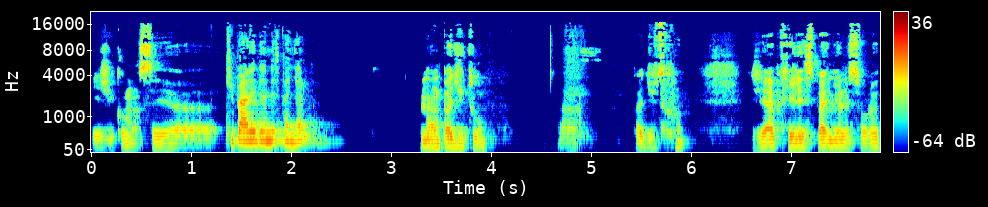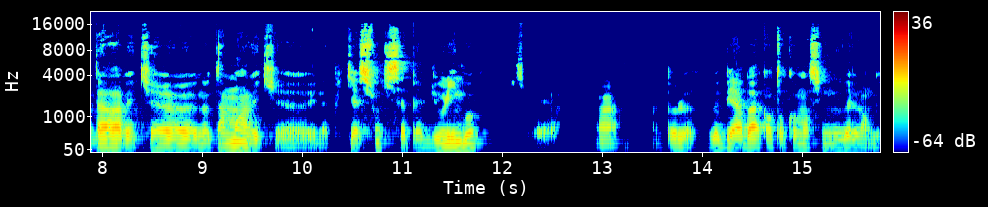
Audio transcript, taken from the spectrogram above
et j'ai commencé. Euh, tu parlais bien espagnol? Non, pas du tout. Pas du tout. J'ai appris l'espagnol sur le tard, avec, notamment avec une application qui s'appelle Duolingo, qui est un peu le, le béaba quand on commence une nouvelle langue.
